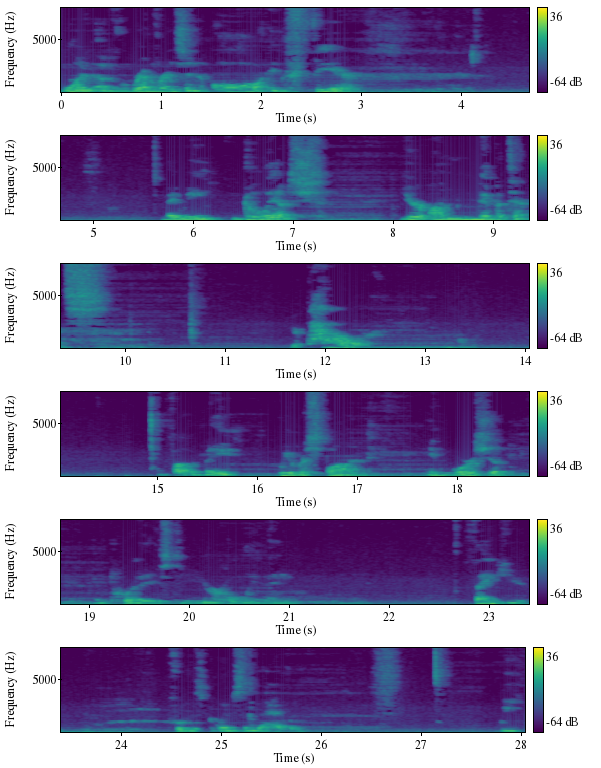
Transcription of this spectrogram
one of reverence and awe and fear. May we glimpse your omnipotence your power. And Father, may we respond in worship and praise to your holy name. Thank you for this glimpse into heaven. We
